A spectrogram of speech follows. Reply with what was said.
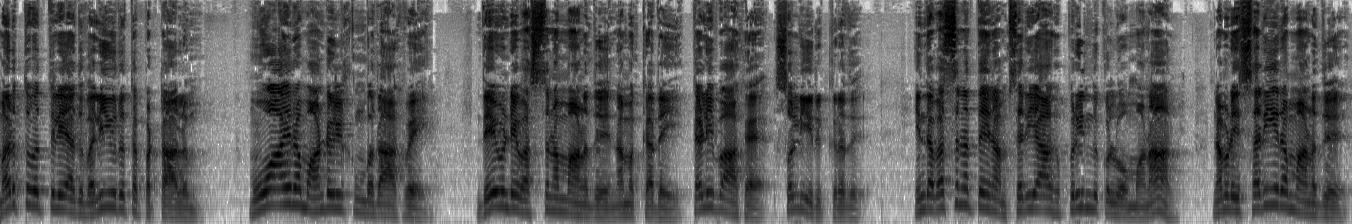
மருத்துவத்திலே அது வலியுறுத்தப்பட்டாலும் மூவாயிரம் ஆண்டுகளுக்கு முன்பதாகவே தேவனுடைய வசனமானது நமக்கு அதை தெளிவாக சொல்லியிருக்கிறது. இந்த வசனத்தை நாம் சரியாக புரிந்து கொள்வோமானால் நம்முடைய சரீரமானது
